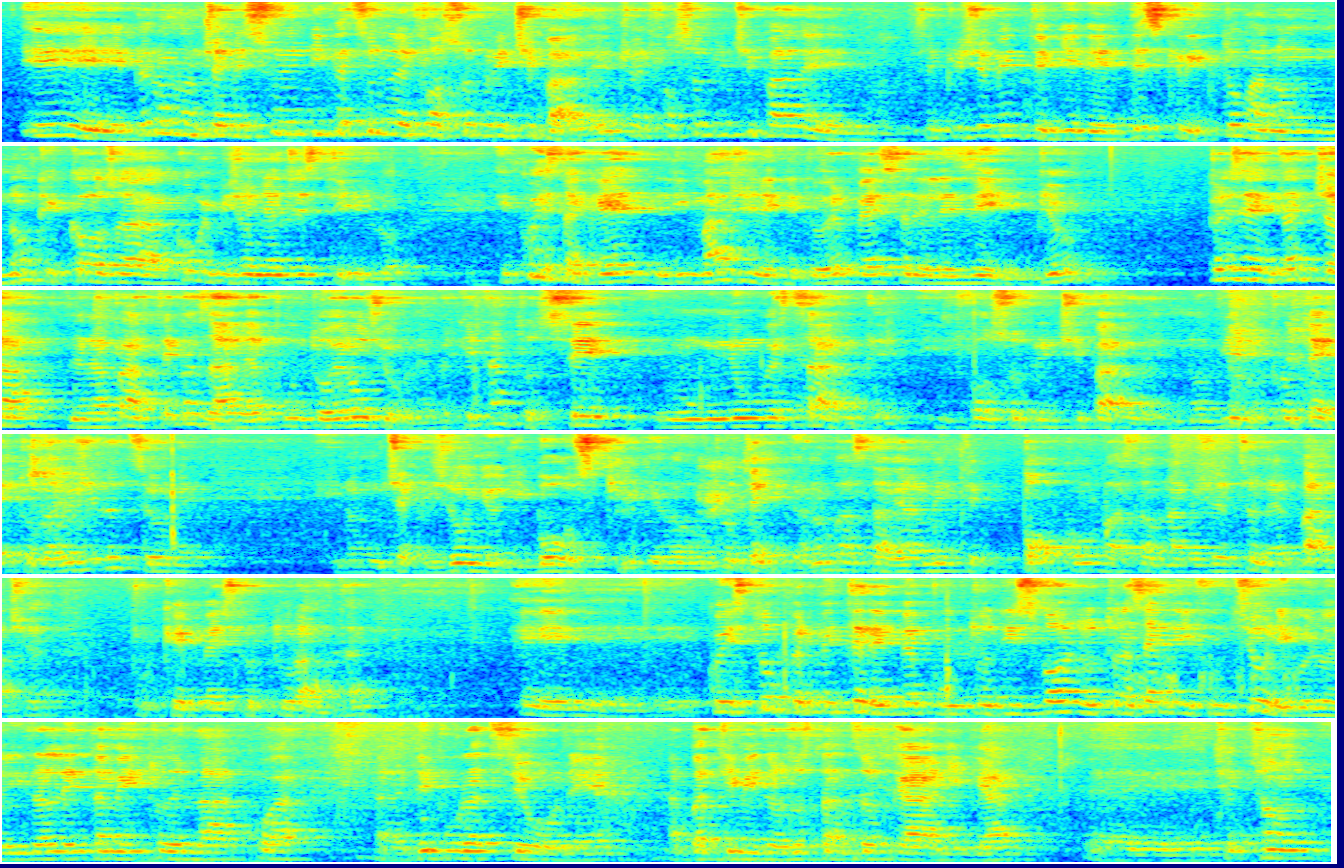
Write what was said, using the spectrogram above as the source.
e, però non c'è nessuna indicazione del fosso principale, cioè il fosso principale semplicemente viene descritto ma non, non cosa, come bisogna gestirlo. E questa che è l'immagine che dovrebbe essere l'esempio, presenta già nella parte basale appunto erosione, perché tanto se in un versante il fosso principale non viene protetto dalla vegetazione non c'è bisogno di boschi che lo proteggano, basta veramente poco, basta una vegetazione erbacea, purché ben strutturata, e questo permetterebbe appunto di svolgere tutta una serie di funzioni, quello di rallentamento dell'acqua, eh, depurazione, abbattimento della sostanza organica, eh, cioè sono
